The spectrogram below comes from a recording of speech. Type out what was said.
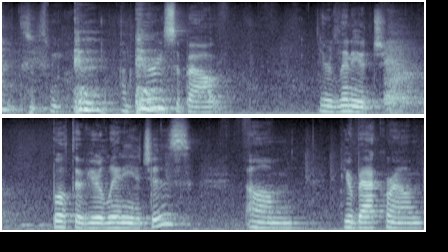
Excuse me. I'm curious about your lineage, both of your lineages, um, your background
